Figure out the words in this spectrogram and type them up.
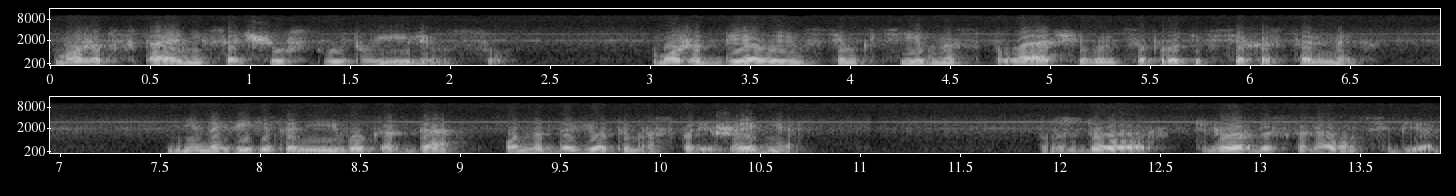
Может, втайне сочувствуют Уильямсу? Может, белые инстинктивно сплачиваются против всех остальных? Ненавидят они его, когда он отдает им распоряжение? «Вздор», — твердо сказал он себе.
